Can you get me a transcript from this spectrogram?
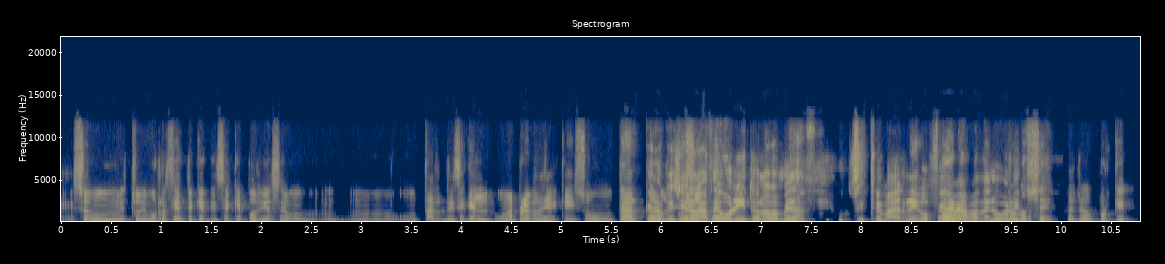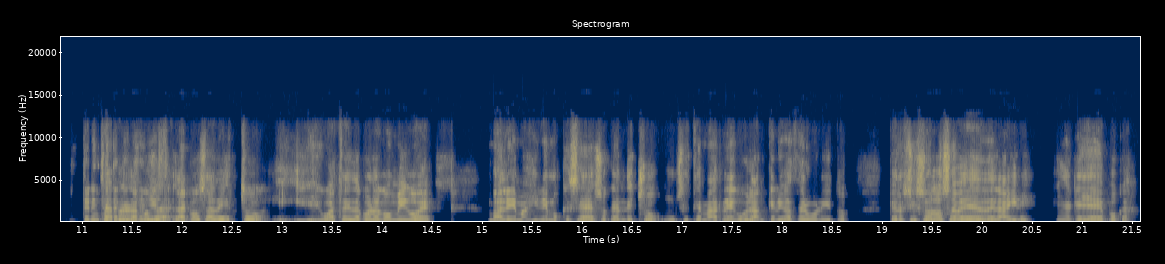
es un estudio muy reciente que dice que podría ser un, tal, dice que una prueba de que hizo un tal. Que, lo quisieron hacer bonito, ¿no? En vez de hacer un sistema de riego feo, bueno, de lo bonito. No lo sé, pero porque ten en cuenta pero la, cosa, la cosa de esto, y, igual estáis de acuerdo conmigo, es, vale, imaginemos que sea eso que han hecho un sistema de riego y lo han querido hacer bonito. Pero si solo se ve desde el aire, en aquella época,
